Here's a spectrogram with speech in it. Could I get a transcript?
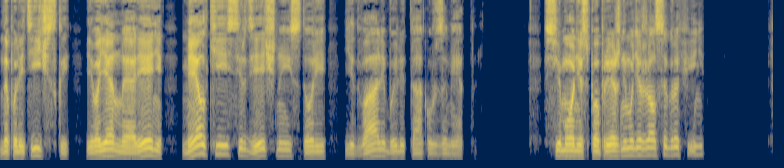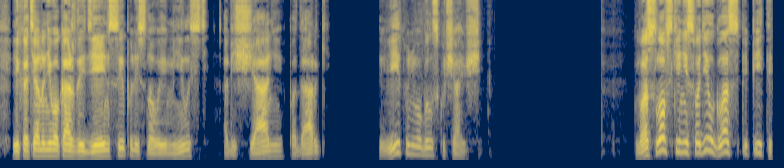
на политической и военной арене мелкие сердечные истории едва ли были так уж заметны. Симонис по-прежнему держался графини, и хотя на него каждый день сыпались новые милости, обещания, подарки, вид у него был скучающий. Масловский не сводил глаз с Пепиты,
